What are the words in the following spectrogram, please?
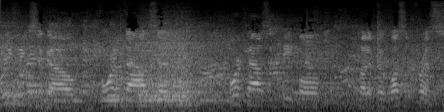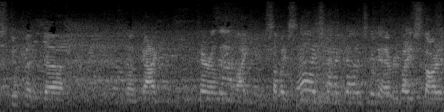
three weeks ago. Four thousand 4,000 people, but if it wasn't for a stupid uh, you know, guy apparently like somebody said, oh, he's gonna go, he's gonna go. Everybody started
